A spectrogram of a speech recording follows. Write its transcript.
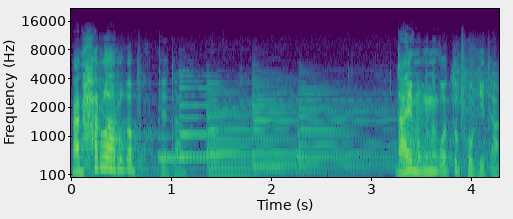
난 하루하루가 복되다. 나이 먹는 것도 복이다.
